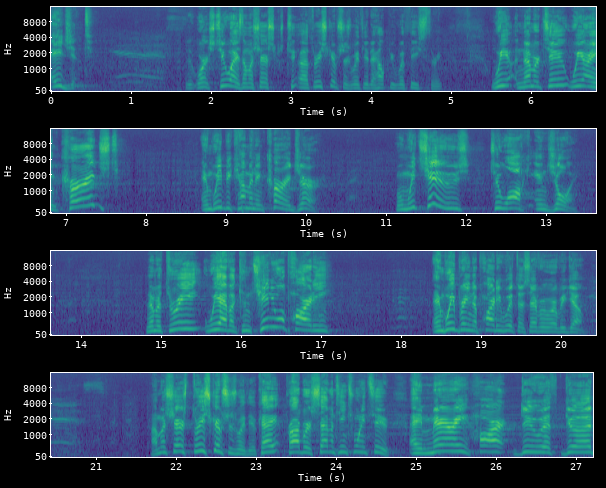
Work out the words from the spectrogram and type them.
agent. It works two ways. I'm going to share two, uh, three scriptures with you to help you with these three. We, number two, we are encouraged and we become an encourager when we choose to walk in joy. Number three, we have a continual party and we bring the party with us everywhere we go. I'm going to share three scriptures with you, okay? Proverbs 17 22. A merry heart doeth good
